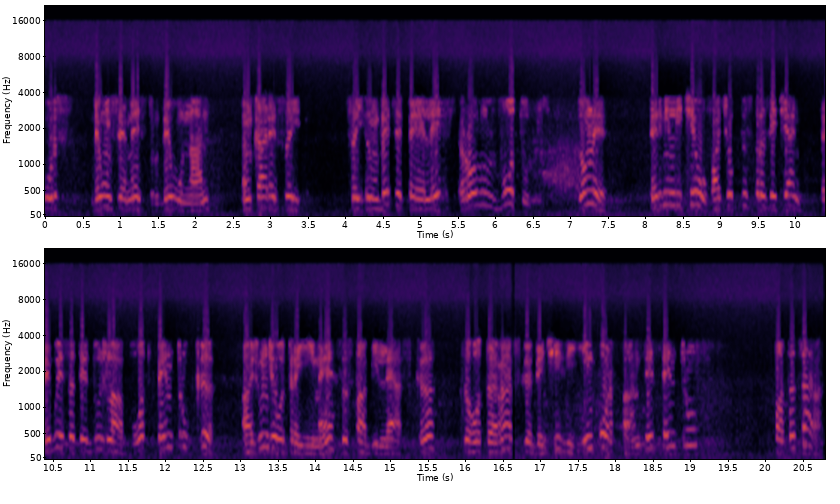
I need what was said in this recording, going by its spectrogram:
curs de un semestru, de un an, în care să-i, să-i învețe pe elevi rolul votului. Domnule, termin liceul, faci 18 ani, trebuie să te duci la vot pentru că ajunge o treime să stabilească, să hotărască decizii importante pentru toată țara.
